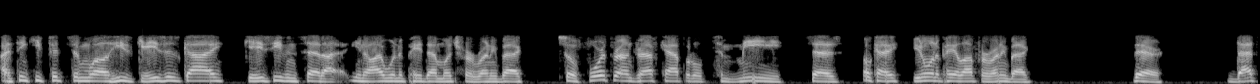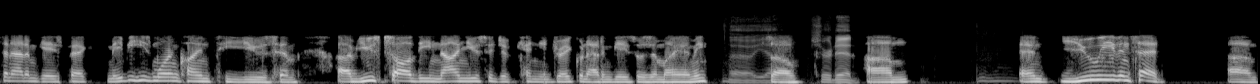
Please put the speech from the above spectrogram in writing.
I think he fits him well. He's Gase's guy. Gase even said, I, you know, I wouldn't have paid that much for a running back. So fourth round draft capital to me says, okay, you don't want to pay a lot for a running back. There, that's an Adam Gase pick. Maybe he's more inclined to use him. Uh, you saw the non-usage of Kenyon Drake when Adam Gase was in Miami. Oh yeah, So, sure did. um, and you even said um,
